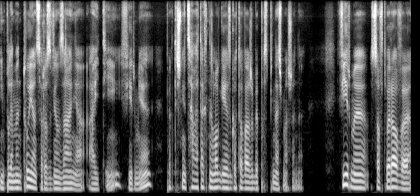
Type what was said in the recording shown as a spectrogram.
Implementując rozwiązania IT w firmie, praktycznie cała technologia jest gotowa, żeby pospinać maszynę. Firmy software'owe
